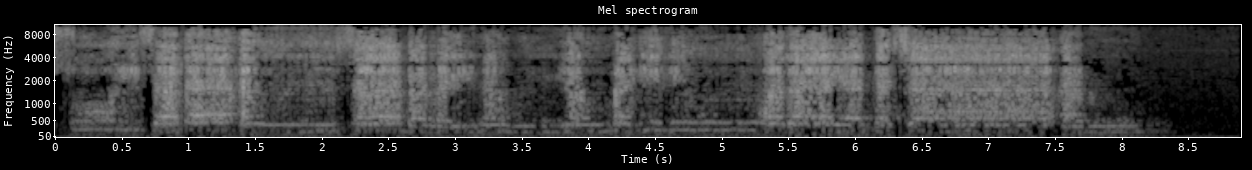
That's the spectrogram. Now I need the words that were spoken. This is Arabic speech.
فِي الصُّورِ فَلَا أَنسَابَ بَيْنَهُمْ يَوْمَئِذٍ وَلَا يَتَسَاءَلُونَ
